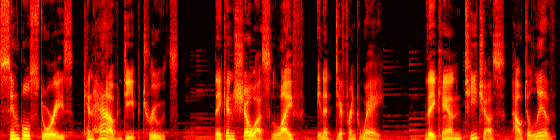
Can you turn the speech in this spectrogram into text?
Simple stories can have deep truths. They can show us life in a different way. They can teach us how to live.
